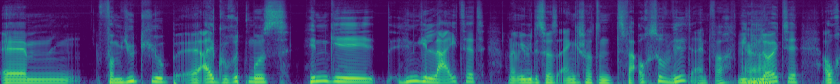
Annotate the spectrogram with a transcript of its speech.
ähm, vom YouTube-Algorithmus hinge hingeleitet und habe mir wieder sowas eingeschaut und es war auch so wild einfach, wie Ja. die Leute auch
